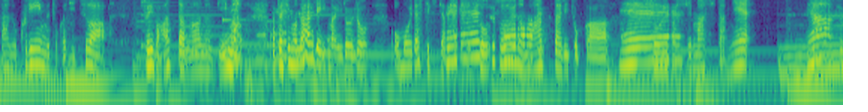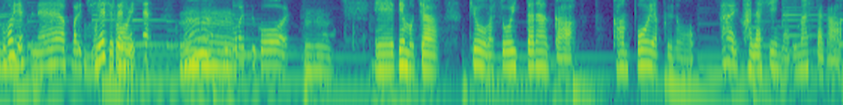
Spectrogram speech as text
あのクリームとか実はそういえばあったななんて今私もなんで今いろいろ思い出してきちゃったけど、そうえーすごい。そういうのもあったりとか、ねそういえばしま今ね。うん。いやーすごいですね。やっぱり知恵ってね。面うん、うん。すごいすごい。うん。えーでもじゃあ今日はそういったなんか漢方薬のはい。話になりましたが、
